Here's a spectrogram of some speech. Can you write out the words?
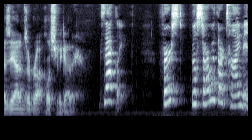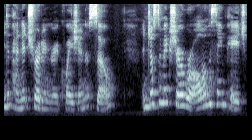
as the atoms are brought closer together. Exactly. First, we'll start with our time-independent Schrodinger equation so. And just to make sure we're all on the same page,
